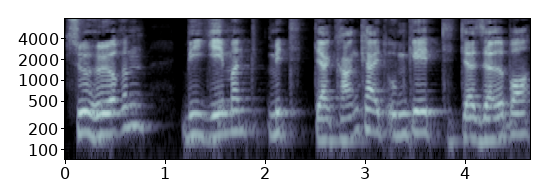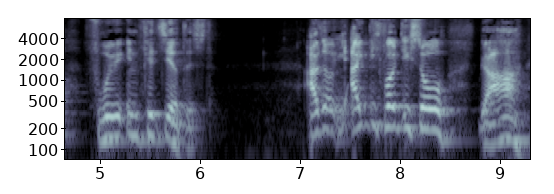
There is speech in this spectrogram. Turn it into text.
zu hören, wie jemand mit der Krankheit umgeht, der selber früh infiziert ist. Also eigentlich wollte ich so, ja,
